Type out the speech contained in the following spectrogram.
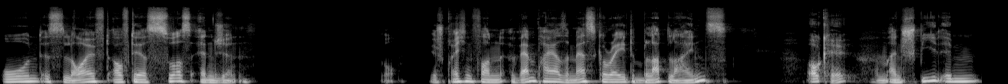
Und es läuft auf der Source Engine. So. Wir sprechen von Vampire the Masquerade Bloodlines. Okay. Ähm, ein Spiel im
